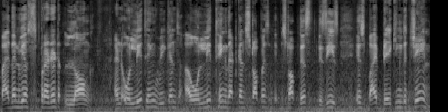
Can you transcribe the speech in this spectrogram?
by then we have spread it long and only thing we can uh, only thing that can stop us stop this disease is by breaking the chain.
